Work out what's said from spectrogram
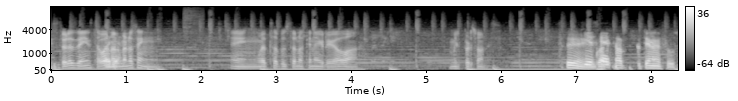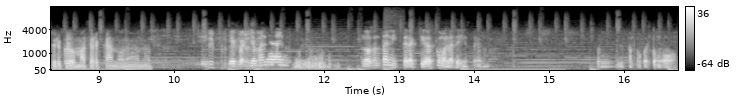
historias de Insta. Bueno, Vaya. al menos en, en WhatsApp esto nos tiene agregado a mil personas. Sí, que- WhatsApp tiene su círculo más cercano, nada más. Sí, Sí, por y de cualquier manera no son tan interactivas como las de Instagram. Tampoco es como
